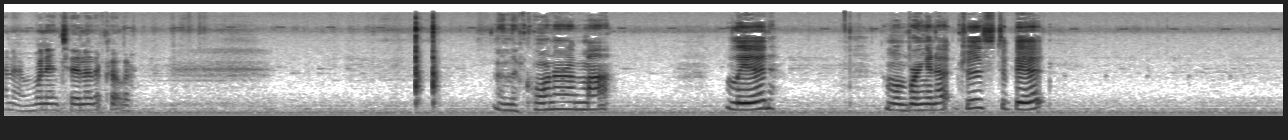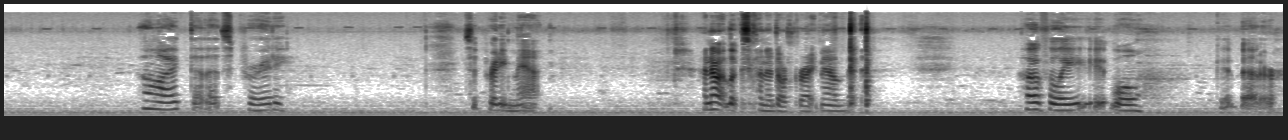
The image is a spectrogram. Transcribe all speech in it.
and I went into another color. On the corner of my lid. I'm going to bring it up just a bit. I like that. That's pretty. It's a pretty matte. I know it looks kind of dark right now, but hopefully it will get better.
